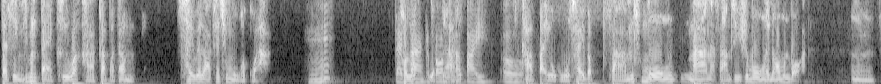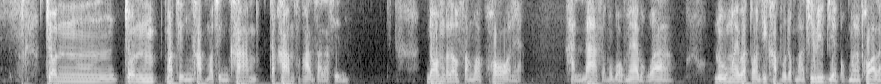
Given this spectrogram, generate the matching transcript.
แต่สิ่งที่มันแปลกคือว่าขากลับมาตั้ม ใช้เวลาแค่ชั่วโมงกว่าหืมแตกเพราะรถต่างกับตอนเหยียบได้ขาไป เออขาไปโอ้โหใช้แบบสามชั่วโมง นานอะสามสี่ชั่วโมงเลยน้องมันบอกอะอืม จนจนมาถึงขับมาถึงข้ามจะข้ามสะพานสารสิน น้องมันก็เล่าให้ฟังว่าพ่อเนี่ย หันหน้ากลับมาบอกแม่บอกว่า รู้ไหมว่าตอนที่ขับรถออกมาที่รีบเหยียบออกมาเพราะอะไร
